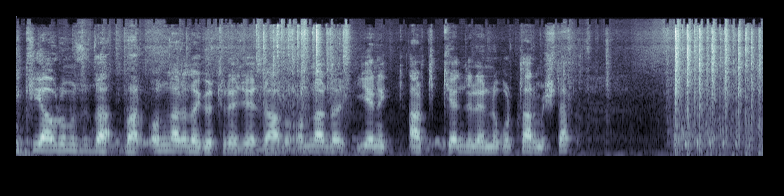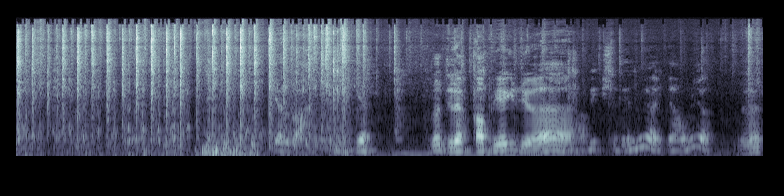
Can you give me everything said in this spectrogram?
İki yavrumuzu da var. Onları da götüreceğiz abi. Onlar da yeni artık kendilerini kurtarmışlar. Gel bak. Gel. Bu da direkt kapıya gidiyor ha. Abi işte dedim ya yavru ya. Evet.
